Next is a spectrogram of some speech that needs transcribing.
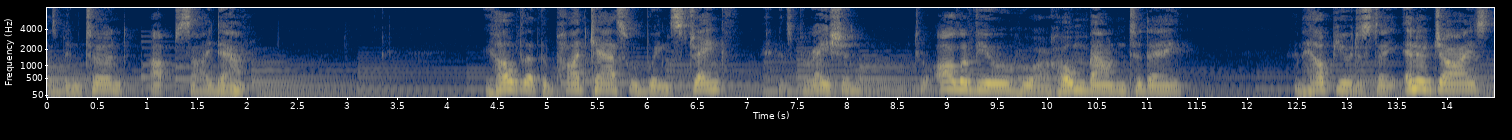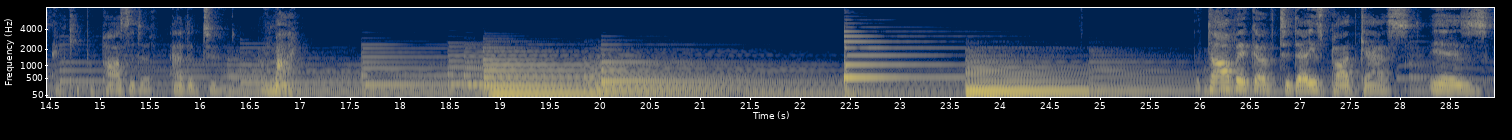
has been turned upside down. We hope that the podcast will bring strength and inspiration to all of you who are homebound today and help you to stay energized and keep a positive attitude of mind. The topic of today's podcast is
